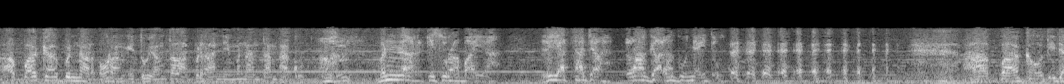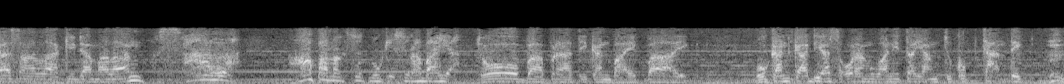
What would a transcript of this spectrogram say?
Apakah benar orang itu yang telah berani menantang aku? Benar Ki Surabaya. Lihat saja laga lagunya itu. Apa kau tidak salah, Kida Malang? Salah. Apa maksudmu Ki Surabaya? Coba perhatikan baik-baik. Bukankah dia seorang wanita yang cukup cantik? Hmm?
